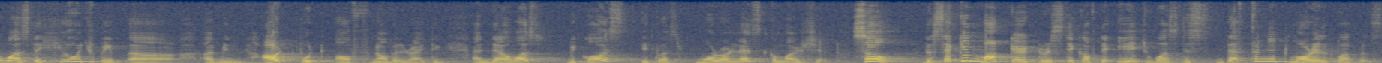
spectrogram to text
was the huge uh, I mean output of novel writing and there was because it was more or less commercial. So, the second marked characteristic of the age was this definite moral purpose.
